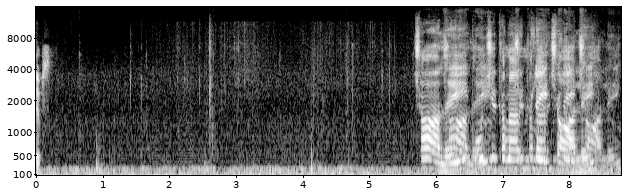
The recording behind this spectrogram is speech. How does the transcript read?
Oops. Charlie, Charlie, won't you come out and play, Charlie?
